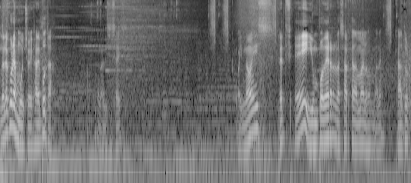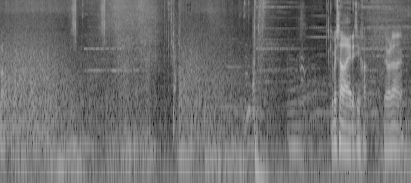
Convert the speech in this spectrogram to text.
No le cures mucho, hija de puta. Bueno, 16 White Noise. ¡Ey! Un poder arrasar cada mano, vale. Cada turno. Qué pesada eres, hija. De verdad, eh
